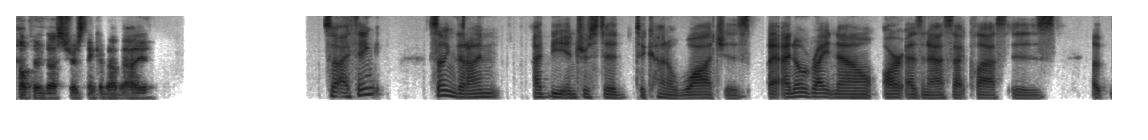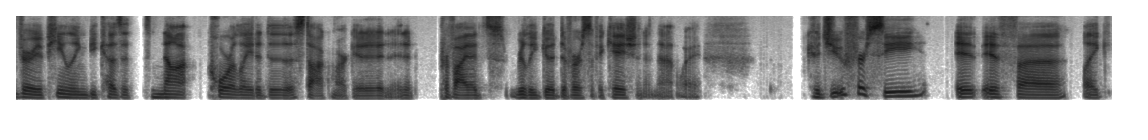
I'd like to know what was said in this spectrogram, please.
help investors think about value. So I think something that I'm I'd be interested to kind of watch is I, I know right now art as an asset class is uh, very appealing because it's not correlated to the stock market and it provides really good diversification in that way. Could you foresee if, uh, like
